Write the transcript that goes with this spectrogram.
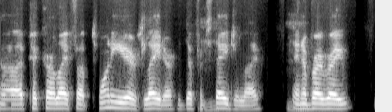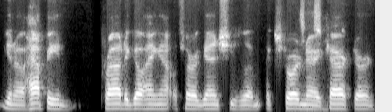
Uh, I pick her life up 20 years later, a different mm-hmm. stage of life, mm-hmm. and I'm very, very, you know, happy and proud to go hang out with her again. She's an extraordinary awesome. character,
